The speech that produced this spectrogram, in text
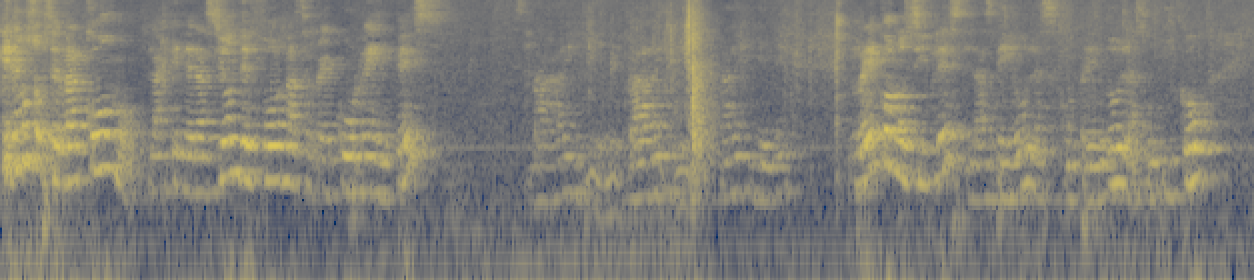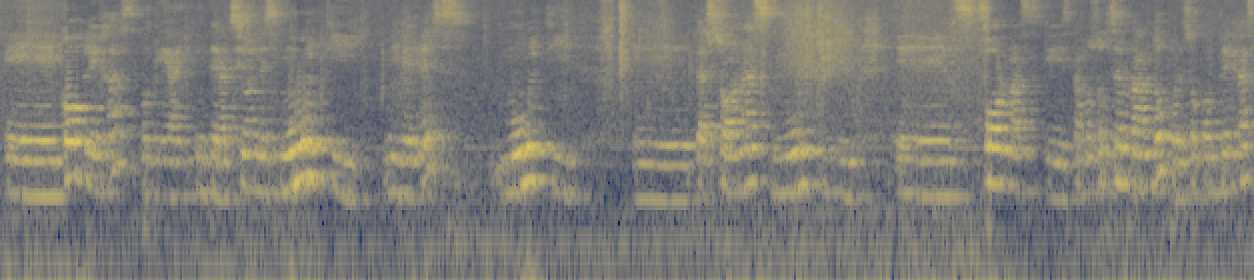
Queremos observar cómo la generación de formas recurrentes va y viene, va y viene, va y viene, reconocibles, las veo, las comprendo, las ubico, eh, complejas, porque hay interacciones multiniveles, multi eh, personas, multi eh, formas que estamos observando, por eso complejas,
